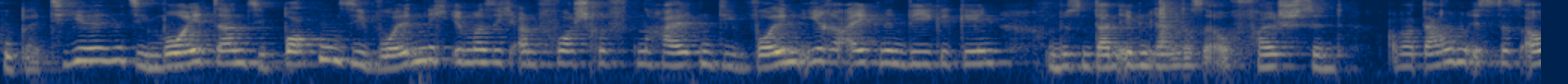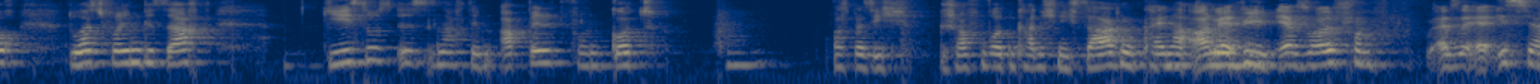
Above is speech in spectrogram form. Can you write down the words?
pubertieren, sie meutern, sie bocken, sie wollen nicht immer sich an Vorschriften halten, die wollen ihre eigenen Wege gehen und müssen dann eben lernen, dass sie auch falsch sind. Aber darum ist das auch, du hast vorhin gesagt, Jesus ist nach dem Abbild von Gott, was weiß ich, geschaffen worden, kann ich nicht sagen, keine mhm. Ahnung er, wie. Er soll schon, also er ist ja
